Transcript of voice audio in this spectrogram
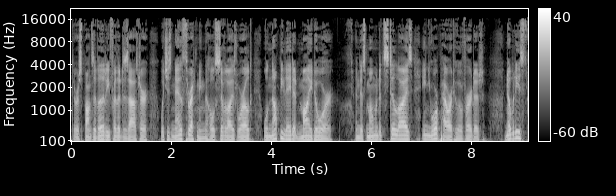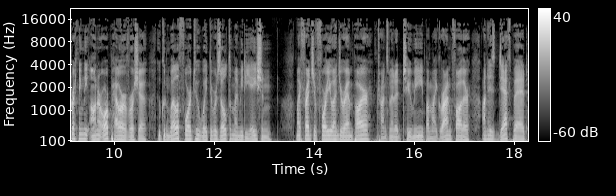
The responsibility for the disaster, which is now threatening the whole civilized world, will not be laid at my door. In this moment it still lies in your power to avert it. Nobody is threatening the honour or power of Russia who can well afford to await the result of my mediation. My friendship for you and your empire, transmitted to me by my grandfather on his deathbed,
